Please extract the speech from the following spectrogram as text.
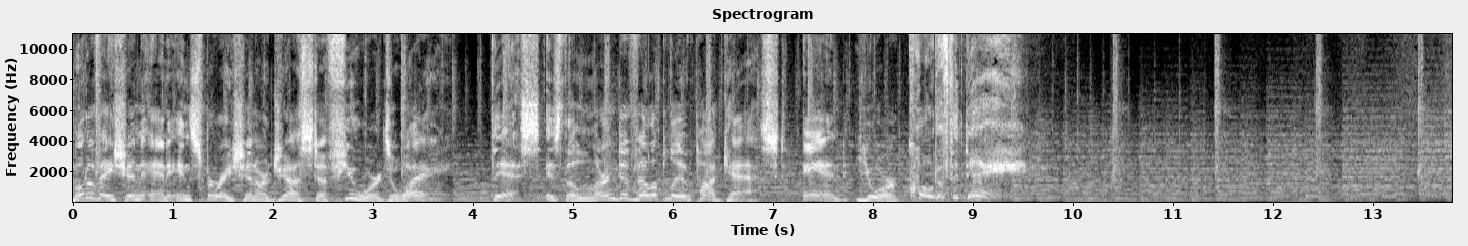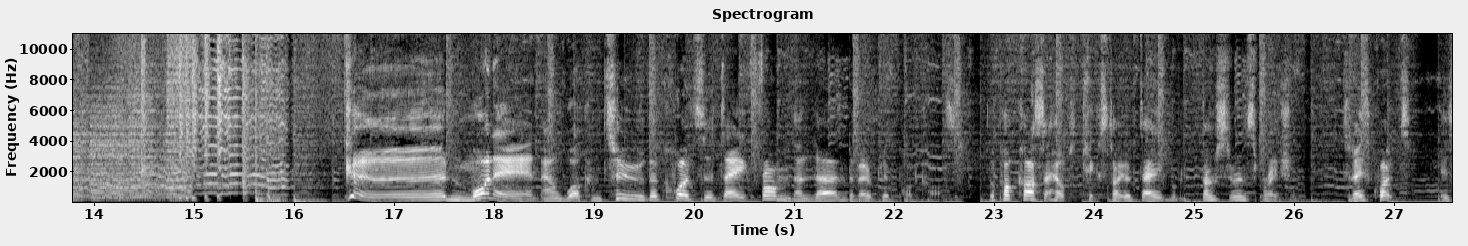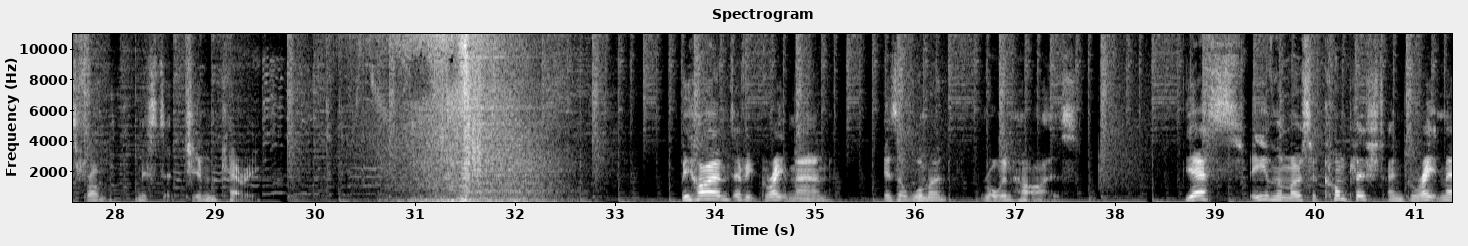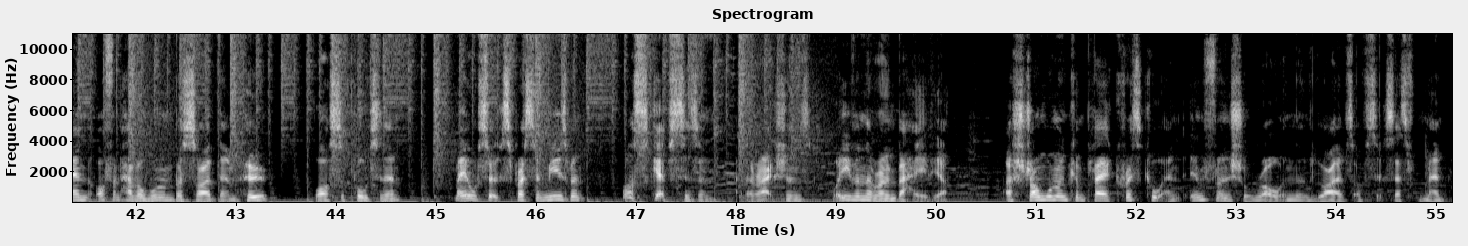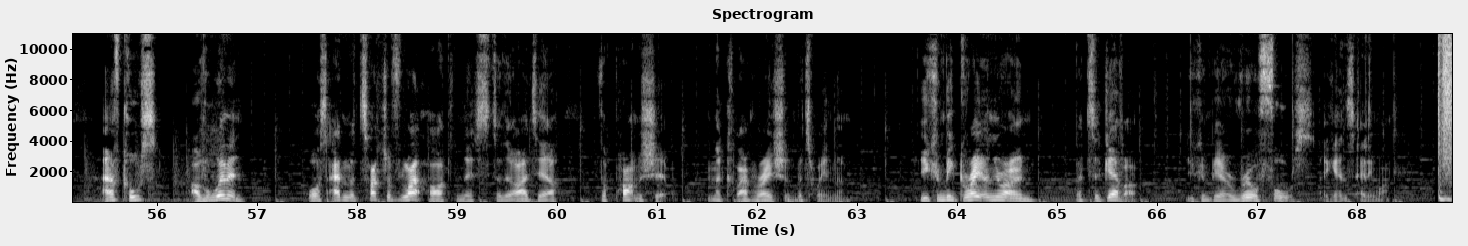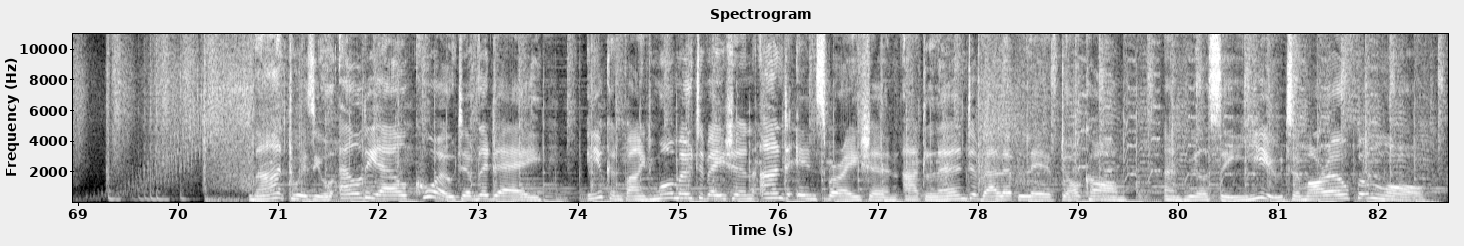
Motivation and inspiration are just a few words away. This is the Learn, Develop, Live podcast and your quote of the day. Good morning and welcome to the quotes of the day from the Learn, Develop, Live podcast. The podcast that helps kickstart your day with a dose of inspiration. Today's quote is from Mr. Jim Carrey. Behind every great man is a woman rolling her eyes. Yes, even the most accomplished and great men often have a woman beside them who, while supporting them, may also express amusement or skepticism at their actions or even their own behaviour. A strong woman can play a critical and influential role in the lives of successful men and, of course, other women, whilst adding a touch of lightheartedness to the idea of the partnership and the collaboration between them. You can be great on your own, but together, you can be a real force against anyone. That was your LDL quote of the day. You can find more motivation and inspiration at learndeveloplive.com. And we'll see you tomorrow for more.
